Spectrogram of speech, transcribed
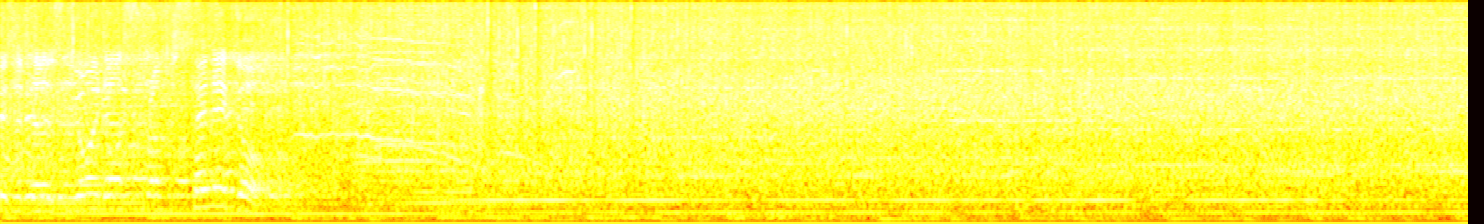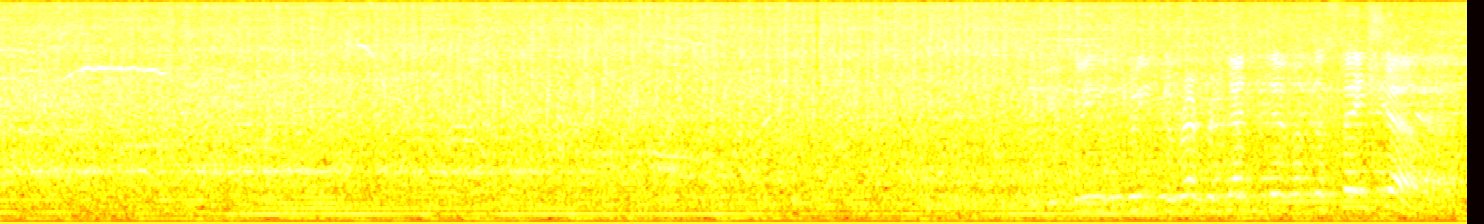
visitors join us from Senegal. Please greet the representative of the Seychelles?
